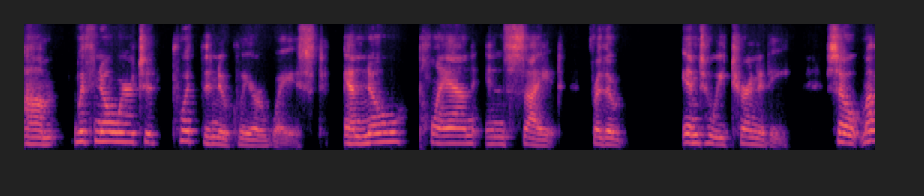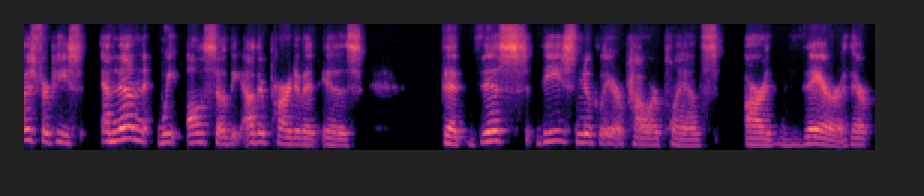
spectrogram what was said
um, with nowhere to put the nuclear waste and no plan in sight for the into eternity. So Mothers for Peace, and then we also the other part of it is that this these nuclear power plants are there. They're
